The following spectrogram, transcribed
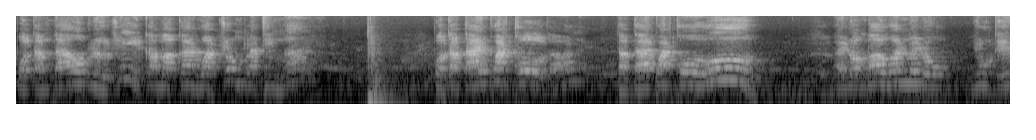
ปวดตำตาออกหรือที่กรรมการวัดช่องกระทิงง่ายปวดตำตายควัดโคตอนตำตายควัดโคไอ้หลวงบ้าวันไม่รู้อยู่เตะ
